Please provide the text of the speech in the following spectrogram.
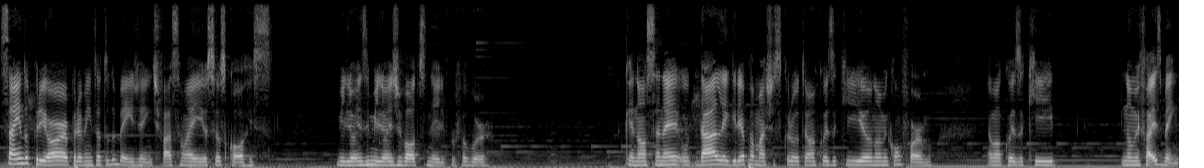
Saindo prior, pra mim tá tudo bem, gente. Façam aí os seus corres. Milhões e milhões de votos nele, por favor. Porque, nossa, né? Dar alegria pra macho escroto é uma coisa que eu não me conformo. É uma coisa que não me faz bem.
